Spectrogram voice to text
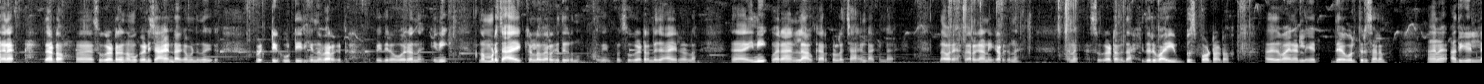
അങ്ങനെ ഇതാട്ടോ സുഖേട്ടൻ നമുക്ക് വേണ്ടി ചായ ഉണ്ടാക്കാൻ വേണ്ടി വെട്ടി കൂട്ടിയിരിക്കുന്ന വിറകിട്ട് അപ്പോൾ ഇതിൽ ഓരോന്ന് ഇനി നമ്മുടെ ചായക്കുള്ള വിറക് തീർന്നു. ഇനിയിപ്പോൾ സുഖേട്ടന്റെ ചായയിലുള്ള ഇനി വരാനുള്ള ആൾക്കാർക്കുള്ള ചായ ഉണ്ടാക്കേണ്ട എന്താ പറയുക വിറകാണ് ഈ കിടക്കുന്നത് അങ്ങനെ സുഖേട്ടൻ ഇതാ ഇതൊരു വൈബ് സ്പോട്ടാട്ടോ അതായത് വയനാട്ടിൽ ഇതേപോലത്തെ ഒരു സ്ഥലം അങ്ങനെ അധികം ഇല്ല.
